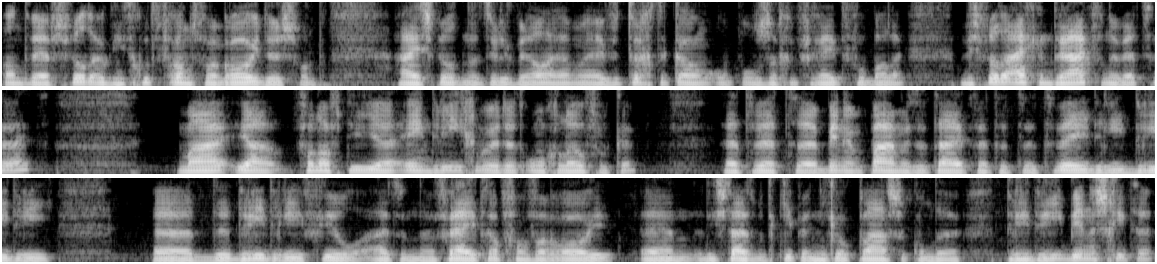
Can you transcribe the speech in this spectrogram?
Antwerp speelde ook niet goed. Frans van Rooij dus, want hij speelde natuurlijk wel. Hè, om even terug te komen op onze vergeten voetballen. Die speelde eigenlijk een draak van de wedstrijd. Maar ja, vanaf die uh, eh, 1-3 gebeurde het ongelofelijke. Het werd uh, binnen een paar minuten tijd werd het 2-3, 3-3. Uh, de 3-3 viel uit een vrije trap van Van Rooij. En die stuitte met de keeper Nico Klaassen kon de 3-3 binnenschieten.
